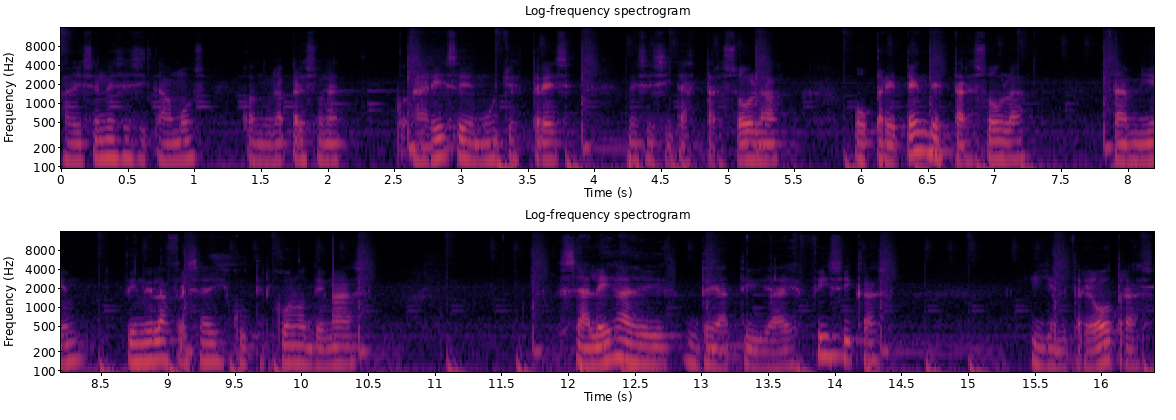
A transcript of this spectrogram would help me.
A veces necesitamos, cuando una persona carece de mucho estrés, necesita estar sola o pretende estar sola, también tiene la fuerza de discutir con los demás, se aleja de, actividades físicas y entre otras.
